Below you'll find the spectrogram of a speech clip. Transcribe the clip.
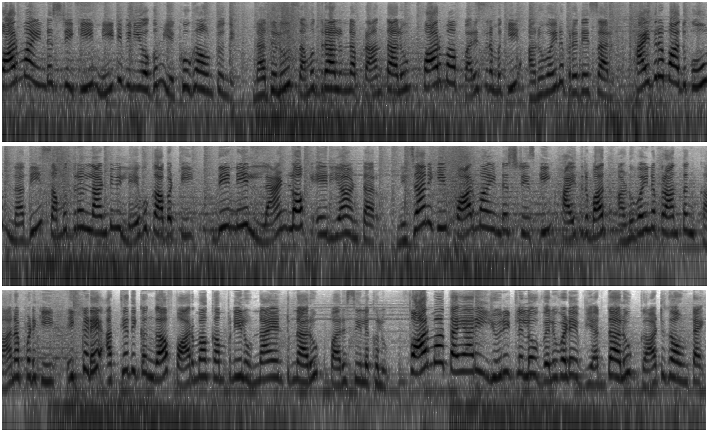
ఫార్మా ఇండస్ట్రీకి నీటి వినియోగం ఎక్కువగా ఉంటుంది. నదులు సముద్రాలున్న ప్రాంతాలు ఫార్మా పరిశ్రమకి అనువైన ప్రదేశాలు. హైదరాబాద్కు నది సముద్రం లాంటివి లేవు కాబట్టి దీన్ని ల్యాండ్ లాక్ ఏరియా అంటారు. నిజానికి ఫార్మా ఇండస్ట్రీస్కి హైదరాబాద్ అనువైన ప్రాంతం కానప్పటికీ ఇక్కడే అత్యధికంగా ఫార్మా కంపెనీలు ఉన్నాయంటున్నారు పరిశీలకులు. ఫార్మా తయారీ యూనిట్లలో వెలువడే వ్యర్థాలు ఘాటుగా ఉంటాయి.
